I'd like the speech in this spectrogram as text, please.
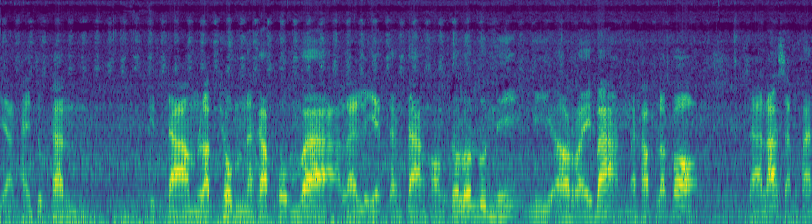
อยากให้ทุกท่านติดตามรับชมนะครับ ผมว่ารายละเอียดต่างๆ ของตัวรถรุ่นนี้มีอะไรบ้างนะครับ แล้วก็สาระสำคัญ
